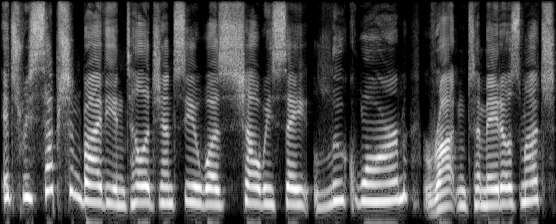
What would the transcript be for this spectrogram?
Its reception by the intelligentsia was, shall we say, lukewarm. Rotten Tomatoes much?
